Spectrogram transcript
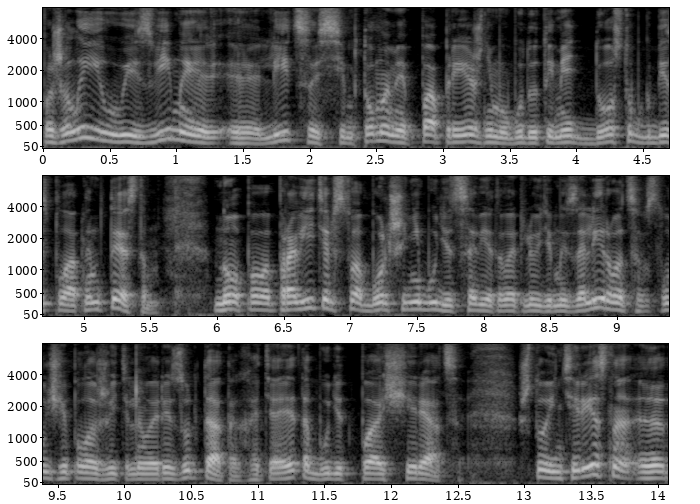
Пожилые и уязвимые э, лица с симптомами по-прежнему будут иметь доступ к бесплатным тестам, но правительство больше не будет советовать людям изолироваться в случае положительного результата, хотя это будет поощряться. Что интересно, э,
